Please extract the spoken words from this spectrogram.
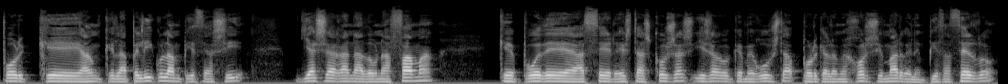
Porque aunque la película empiece así, ya se ha ganado una fama que puede hacer estas cosas y es algo que me gusta porque a lo mejor si Marvel empieza a hacerlo,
